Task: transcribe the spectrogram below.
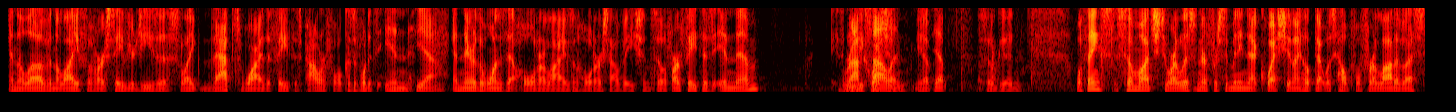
and the love and the life of our Savior Jesus. Like, that's why the faith is powerful because of what it's in. Yeah. And they're the ones that hold our lives and hold our salvation. So if our faith is in them, it's an Rock easy question. solid. Yep. Yep. So good. Well, thanks so much to our listener for submitting that question. I hope that was helpful for a lot of us.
